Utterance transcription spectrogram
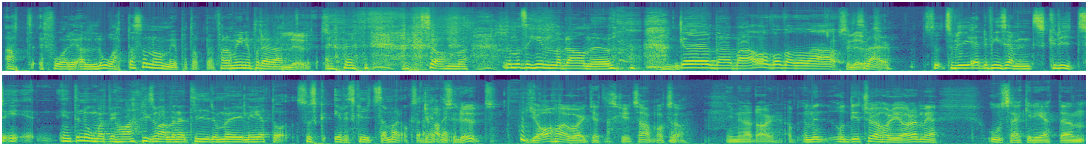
att få det att låta som när de är på toppen? För han var inne på det där att liksom, de är så himla bra nu. Gud, och bara, Absolut. Sådär. Så, så vi, det finns även skryt. Så, inte nog med att vi har liksom all den här tid och möjlighet då, så är vi skrytsamma också. Ja, absolut. Jag har varit jätteskrytsam också i mina dagar. Men, och det tror jag har att göra med osäkerheten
